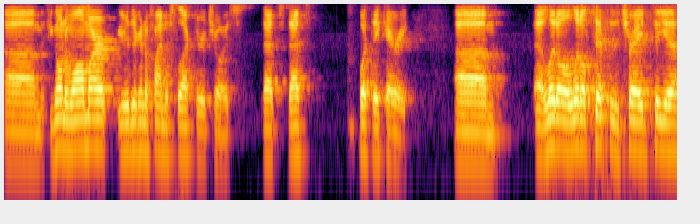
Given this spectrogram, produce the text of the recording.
Um, if you go into Walmart, you're either going to find a select or a choice. That's that's what they carry. Um, a little little tip to the trade to you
